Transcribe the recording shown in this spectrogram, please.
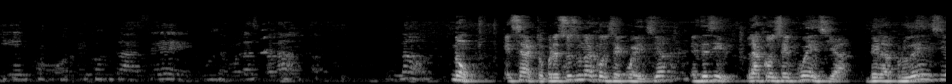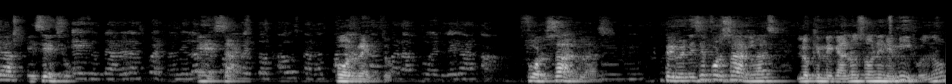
y el, como el contraste usemos las palancas. No, No, exacto, pero eso es una consecuencia, es decir, la consecuencia de la prudencia es eso, eso te abre las puertas. Es Exacto. me toca buscar las palancas Correcto. para poder llegar a. forzarlas, pero en ese forzarlas lo que me gano son enemigos, ¿no?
